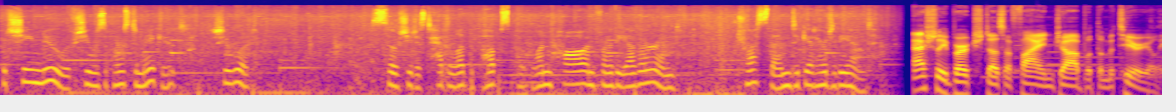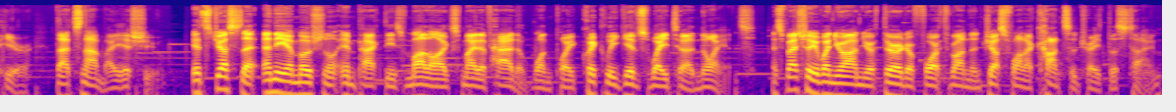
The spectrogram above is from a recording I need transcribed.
But she knew if she was supposed to make it, she would. So she just had to let the pups put one paw in front of the other and trust them to get her to the end. Ashly Burch does a fine job with the material here. That's not my issue. It's just that any emotional impact these monologues might have had at one point quickly gives way to annoyance, especially when you're on your third or fourth run and just want to concentrate this time.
